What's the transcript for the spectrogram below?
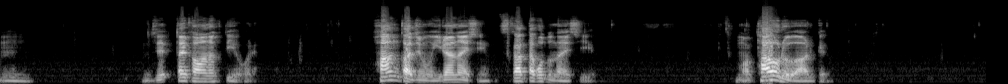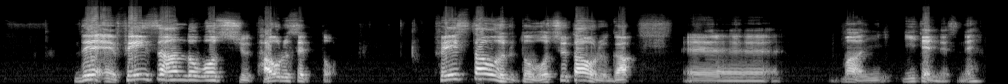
うん。絶対買わなくていいよ、これ。ハンカチもいらないし、使ったことないし。まあ、タオルはあるけど。で、えフェイスウォッシュタオルセット。フェイスタオルとウォッシュタオルが、えー、まあ2、点ですね。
